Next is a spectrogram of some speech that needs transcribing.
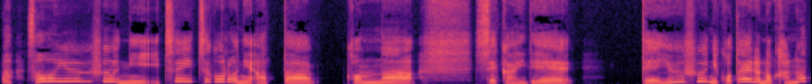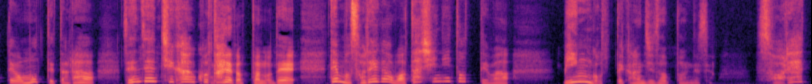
まあ、そういうふうにいついつ頃にあったこんな世界でっていうふうに答えるのかなって思ってたら全然違う答えだったのででもそれが私にとってはビンゴって感じだったんですよ。それ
